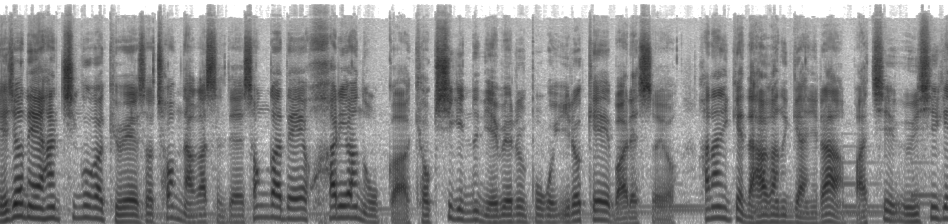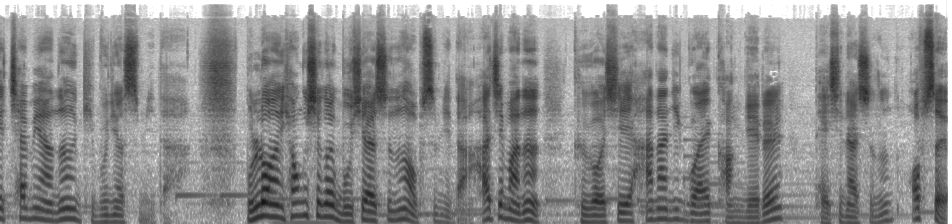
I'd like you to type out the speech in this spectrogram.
예전에 한 친구가 교회에서 처음 나갔을 때 성가대의 화려한 옷과 격식 있는 예배를 보고 이렇게 말했어요. 하나님께 나아가는 게 아니라 마치 의식에 참여하는 기분이었습니다. 물론 형식을 무시할 수는 없습니다. 하지만은 그것이 하나님과의 관계를 대신할 수는 없어요.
